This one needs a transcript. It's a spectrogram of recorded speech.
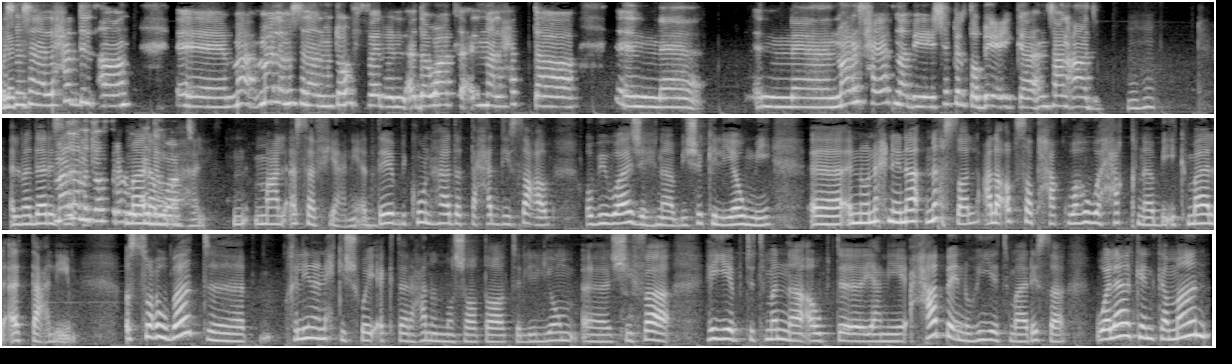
ولكن... بس مثلا لحد الآن آه، ما ما مثلا متوفر الأدوات لنا لحتى إن إن نمارس حياتنا بشكل طبيعي كإنسان عادي. المدارس ما لها متوفرة ما الأدوات. مع الأسف يعني قد إيه بيكون هذا التحدي صعب وبيواجهنا بشكل يومي. آه إنه نحن نحصل على أبسط حق وهو حقنا بإكمال التعليم. الصعوبات آه، خلينا نحكي شوي أكثر عن النشاطات اللي اليوم آه، شفاء هي بتتمنى أو بت يعني حابة إنه هي تمارسها. ولكن كمان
